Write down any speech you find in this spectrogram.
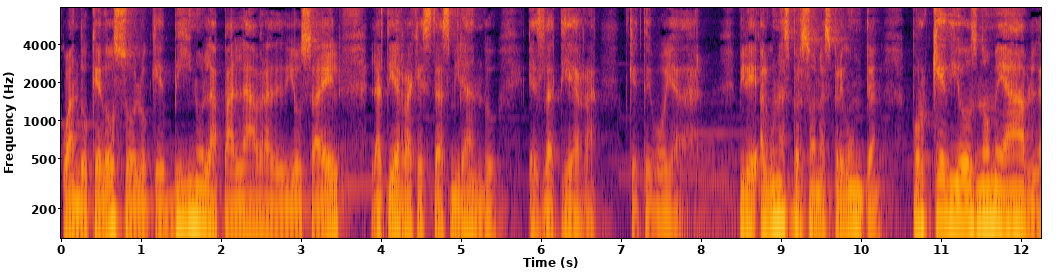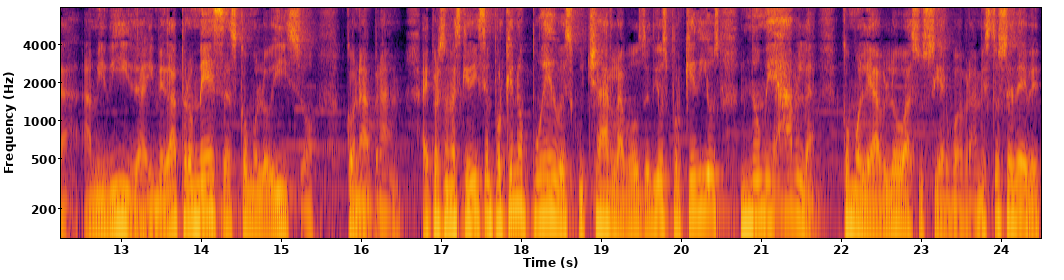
cuando quedó solo que vino la palabra de Dios a él, la tierra que estás mirando es la tierra que te voy a dar. Mire, algunas personas preguntan, ¿por qué Dios no me habla a mi vida y me da promesas como lo hizo con Abraham. Hay personas que dicen, ¿por qué no puedo escuchar la voz de Dios? ¿Por qué Dios no me habla como le habló a su siervo Abraham? Esto se debe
